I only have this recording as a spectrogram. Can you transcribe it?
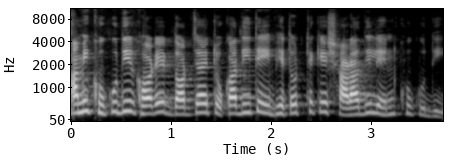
আমি খুকুদির ঘরের দরজায় টোকা দিতেই ভেতর থেকে সাড়া দিলেন খুকুদি।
